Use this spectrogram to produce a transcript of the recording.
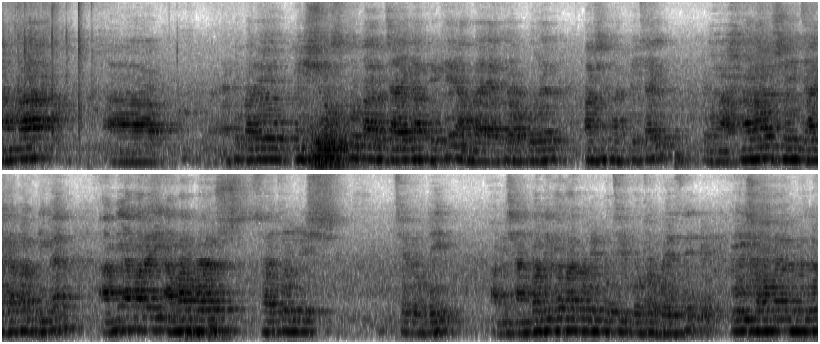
আমরা একেবারে বিশ্বস্ততার জায়গা থেকে আমরা একে অপরের পাশে থাকতে চাই এবং আপনারাও সেই জায়গাটা দিবেন। আমি আমার এই, আমার বয়স ছয়চল্লিশ ছিল অধিক। আমি সাংবাদিকতা করি, পঁচিশ বছর হয়েছে। এই সময়ের মধ্যে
